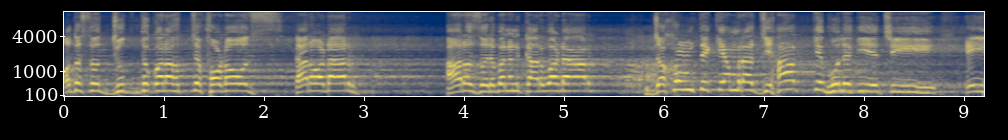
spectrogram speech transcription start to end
অথচ যুদ্ধ করা হচ্ছে ফরজ, কার অর্ডার আরও জোরে বলেন, কার অর্ডার যখন থেকে আমরা জিহাদকে ভুলে গিয়েছি, এই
